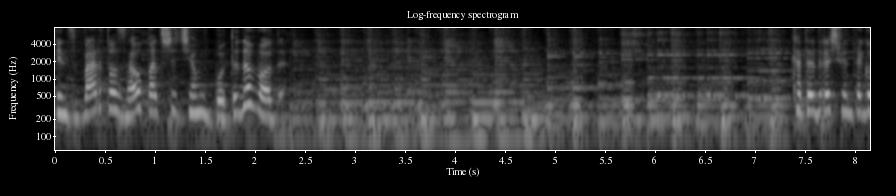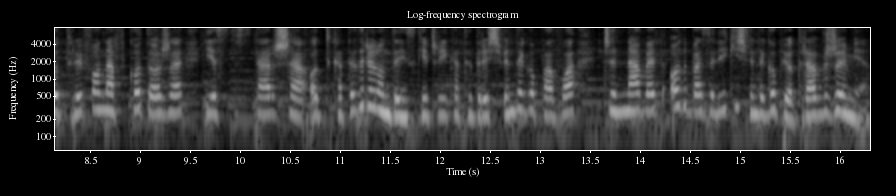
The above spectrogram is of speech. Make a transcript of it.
więc warto zaopatrzyć się w buty do wody. Katedra świętego Tryfona w Kotorze jest starsza od katedry londyńskiej, czyli katedry świętego Pawła, czy nawet od bazyliki świętego Piotra w Rzymie.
